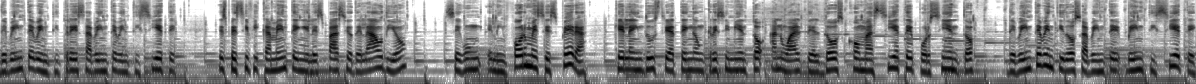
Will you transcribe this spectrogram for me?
de 2023 a 2027, específicamente en el espacio del audio. Según el informe, se espera que la industria tenga un crecimiento anual del 2,7% de 2022 a 2027.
